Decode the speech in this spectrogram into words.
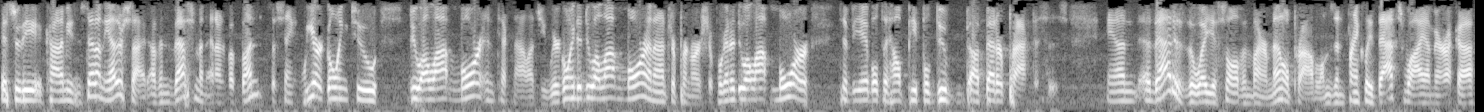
is through the economies instead on the other side of investment and of abundance of saying we are going to do a lot more in technology. We're going to do a lot more in entrepreneurship. We're going to do a lot more to be able to help people do uh, better practices. And uh, that is the way you solve environmental problems. And frankly, that's why America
